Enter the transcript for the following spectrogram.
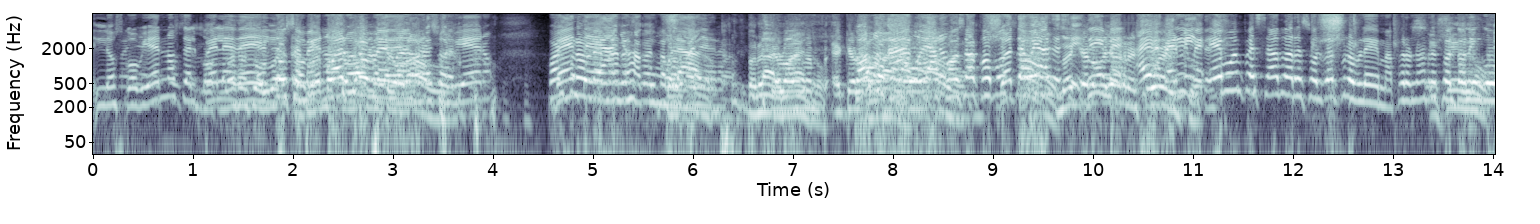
los gobiernos del No, no PLD, resolver, los gobiernos no resolvieron. ¿Cuál 20 problema años acumulados. Claro, es que lo ¿Cómo como Yo te voy a decir, No es que lo dime, eh, hemos empezado a resolver problemas, pero no han Sí, resuelto sí, no. ninguno.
